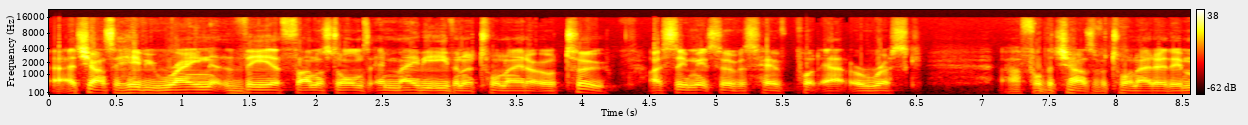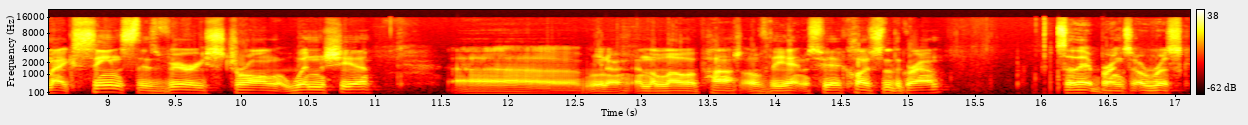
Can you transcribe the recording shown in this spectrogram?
Uh, a chance of heavy rain there, thunderstorms, and maybe even a tornado or two. I see Met Service have put out a risk uh, for the chance of a tornado there. Makes sense, there's very strong wind shear, uh, you know, in the lower part of the atmosphere, close to the ground. So that brings a risk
